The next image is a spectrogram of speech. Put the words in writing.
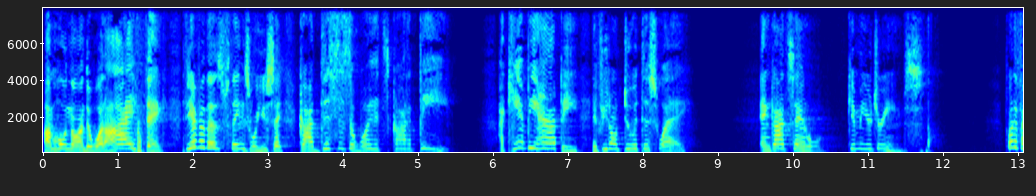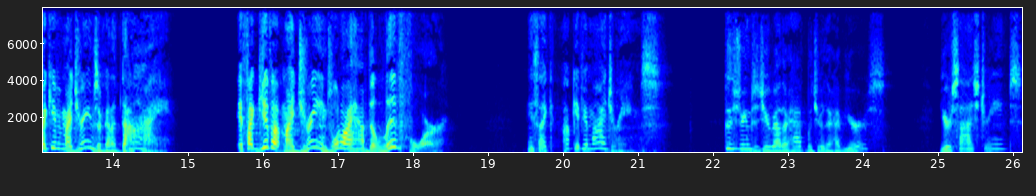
I'm holding on to what I think. Do you ever those things where you say, God, this is the way it's got to be? I can't be happy if you don't do it this way. And God's saying, well, give me your dreams. What if I give you my dreams, I'm going to die? If I give up my dreams, what do I have to live for? He's like, I'll give you my dreams. Whose dreams would you rather have? Would you rather have yours? Your size dreams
